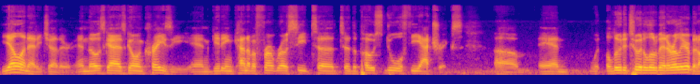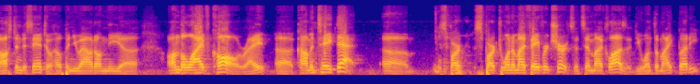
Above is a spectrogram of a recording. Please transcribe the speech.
yelling at each other and those guys going crazy and getting kind of a front row seat to to the post duel theatrics. Um, and alluded to it a little bit earlier, but Austin DeSanto helping you out on the uh, on the live call, right? Uh, commentate that. Um, sparked sparked one of my favorite shirts that's in my closet. Do you want the mic, buddy?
